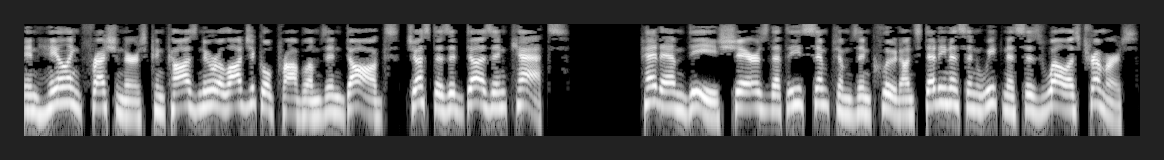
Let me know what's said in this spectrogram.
Inhaling fresheners can cause neurological problems in dogs, just as it does in cats. PetMD shares that these symptoms include unsteadiness and weakness as well as tremors.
